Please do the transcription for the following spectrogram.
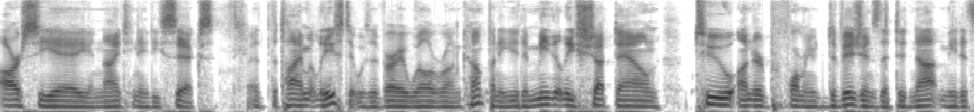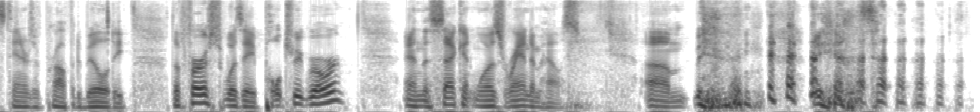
RCA in 1986, at the time at least, it was a very well run company. It immediately shut down two underperforming divisions that did not meet its standards of profitability. The first was a poultry grower, and the second was Random House. Um,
